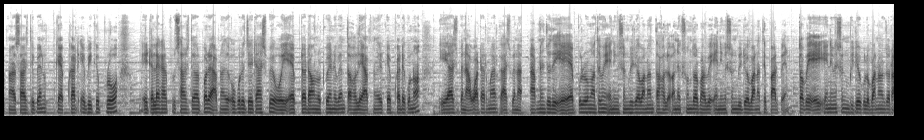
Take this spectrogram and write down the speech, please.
আপনারা সার্চ দিবেন ক্যাপকাট এবিকে প্রো এটা লেখার সার্চ দেওয়ার পরে আপনাদের উপরে যেটা আসবে, ওই অ্যাপটা ডাউনলোড করে নেবেন, তাহলে আপনাদের ক্যাপকাটে কোনো এ আসবে না ওয়াটারমার্ক আসবে না। আপনি যদি এই অ্যাপগুলোর মাধ্যমে অ্যানিমেশন ভিডিও বানান, তাহলে অনেক সুন্দরভাবে অ্যানিমেশন ভিডিও বানাতে পারবেন। তবে এই অ্যানিমেশন ভিডিওগুলো বানানোর জন্য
